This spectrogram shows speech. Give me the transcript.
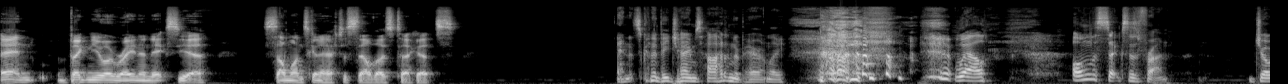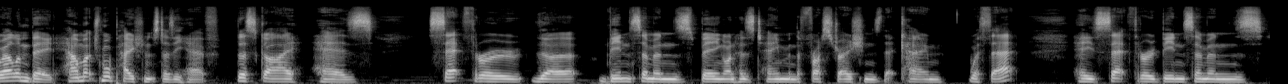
and big new arena next year. Someone's going to have to sell those tickets. And it's going to be James Harden apparently. well, on the Sixers front, Joel Embiid, how much more patience does he have? This guy has sat through the Ben Simmons being on his team and the frustrations that came with that. He's sat through Ben Simmons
